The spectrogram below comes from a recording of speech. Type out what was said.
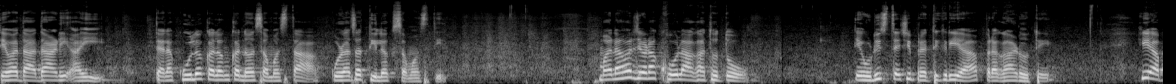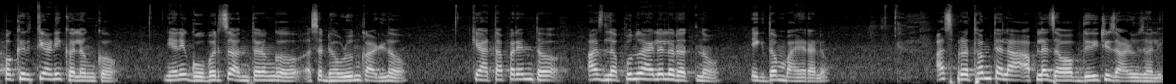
तेव्हा दादा आणि आई त्याला कुलकलंक न समजता कुळाचा तिलक समजतील. मनावर जेवढा खोल आघात होतो तेवढीच त्याची प्रतिक्रिया प्रगाढ होते. ही अपकीर्ती आणि कलंक याने गोबरचं अंतरंग असं ढवळून काढलं की आतापर्यंत आज लपून राहिलेलं रत्न एकदम बाहेर आलं. आज प्रथम त्याला आपल्या जबाबदारीची जाणीव झाली.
